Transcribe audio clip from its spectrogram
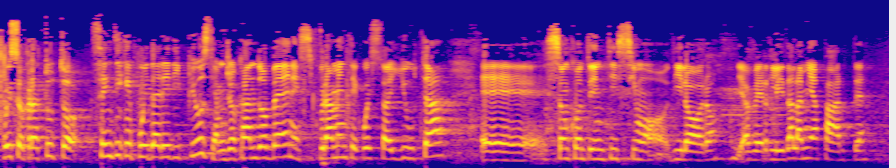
poi soprattutto senti che puoi dare di più, stiamo giocando bene, sicuramente questo aiuta e sono contentissimo di loro, di averli dalla mia parte.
